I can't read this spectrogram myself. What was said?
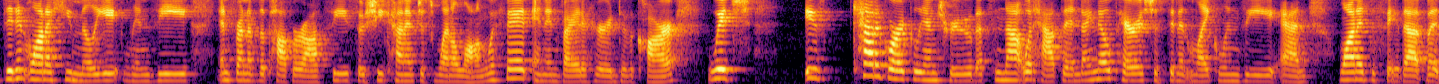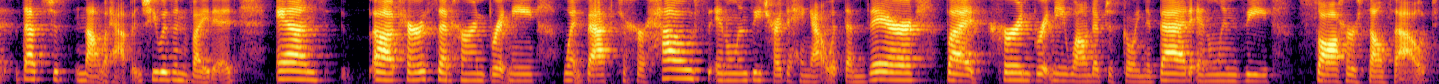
didn't want to humiliate Lindsay in front of the paparazzi. So she kind of just went along with it and invited her into the car, which is categorically untrue. That's not what happened. I know Paris just didn't like Lindsay and wanted to say that, but that's just not what happened. She was invited. And uh, Paris said her and Britney went back to her house and Lindsay tried to hang out with them there, but her and Britney wound up just going to bed and Lindsay saw herself out,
